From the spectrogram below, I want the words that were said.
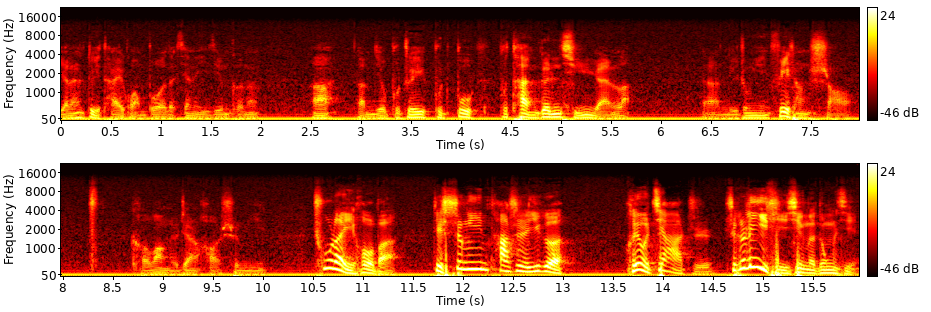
原来是对台广播的，现在已经可能啊，咱们就不追不不不探根寻源了啊。女中音非常少。渴望有这样好声音，出来以后吧，这声音它是一个很有价值，是个立体性的东西，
